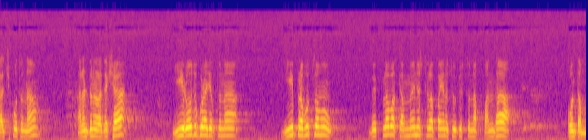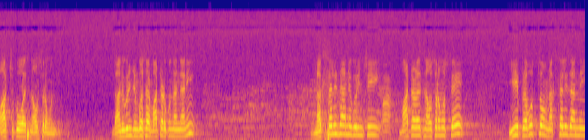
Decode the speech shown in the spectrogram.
కలిసిపోతున్నాం అని అంటున్నారు అధ్యక్ష. ఈ రోజు కూడా చెప్తున్నా ఈ ప్రభుత్వము విప్లవ కమ్యూనిస్టుల పైన చూపిస్తున్న పంధ కొంత మార్చుకోవాల్సిన అవసరం ఉంది. దాని గురించి ఇంకోసారి మాట్లాడుకుందాం కానీ నక్సలిజాన్ని గురించి మాట్లాడాల్సిన అవసరం వస్తే ఈ ప్రభుత్వం నక్సలిజాన్ని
